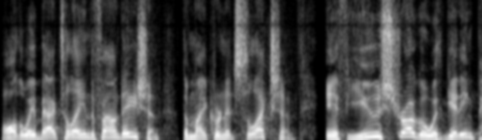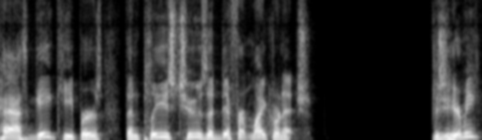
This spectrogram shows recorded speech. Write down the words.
all the way back to laying the foundation, the micro niche selection. If you struggle with getting past gatekeepers, then please choose a different micro niche. Did you hear me?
